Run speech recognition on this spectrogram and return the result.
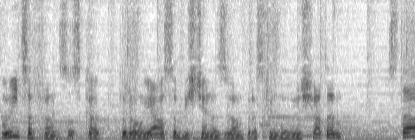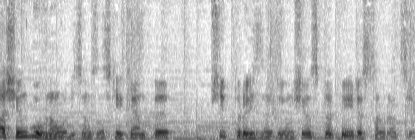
Ulica Francuska, którą ja osobiście nazywam praskim Nowym Światem, stała się główną ulicą Saskiej Kępy, przy której znajdują się sklepy i restauracje.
